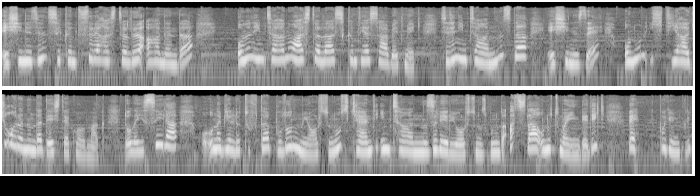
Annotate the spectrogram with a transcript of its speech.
Eşinizin sıkıntısı ve hastalığı anında onun imtihanı o hastalığa, sıkıntıya sabretmek. Sizin imtihanınız da eşinize onun ihtiyacı oranında destek olmak. Dolayısıyla ona bir lütufta bulunmuyorsunuz. Kendi imtihanınızı veriyorsunuz. Bunu da asla unutmayın dedik ve bugünlük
